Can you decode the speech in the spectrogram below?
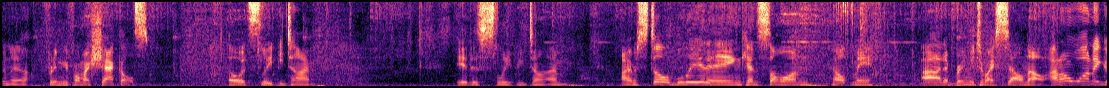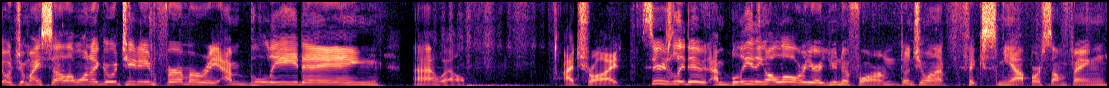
Gonna free me from my shackles. Oh, it's sleepy time. It is sleepy time. I'm still bleeding. Can someone help me? Ah, to bring me to my cell now. I don't want to go to my cell. I want to go to the infirmary. I'm bleeding. Ah, well. I tried. Seriously, dude, I'm bleeding all over your uniform. Don't you want to fix me up or something?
